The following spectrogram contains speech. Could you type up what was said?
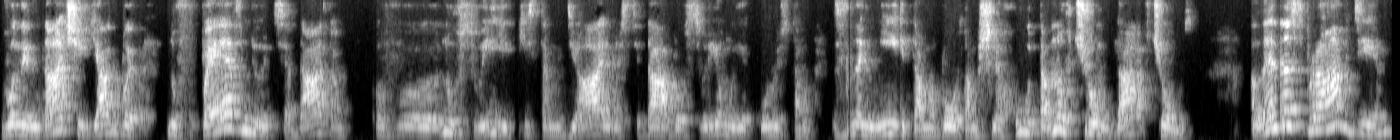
вони наче якби ну, впевнюються да, там, в, ну, в своїй якійсь там ідеальності, да, або в своєму якомусь там знанні, там, або там шляху, там, ну в чому, да, в чомусь. Але насправді.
